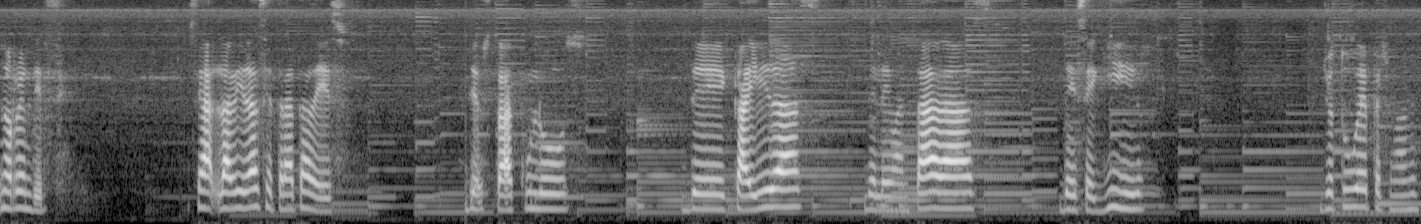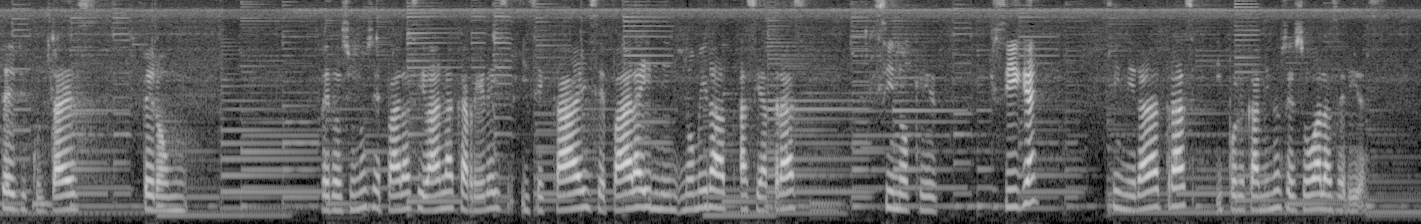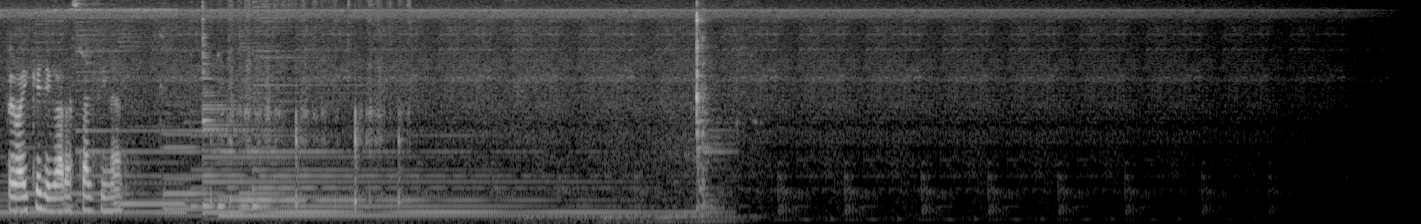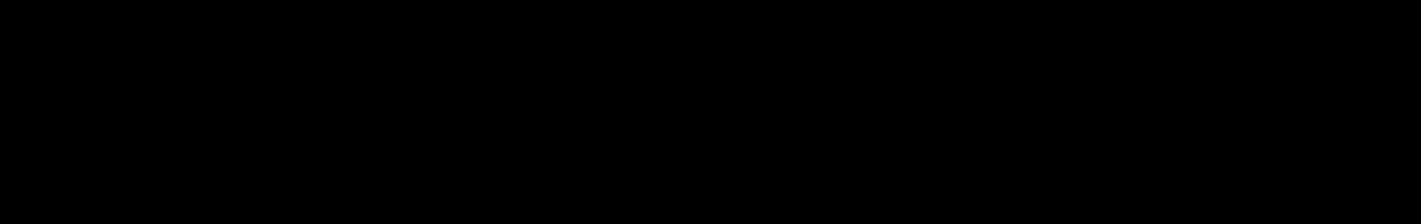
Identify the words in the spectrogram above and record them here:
no rendirse. O sea, la vida se trata de eso, de obstáculos, de caídas, de levantadas, de seguir. Yo tuve personalmente dificultades, pero, pero si uno se para, si va en la carrera y, se cae y se para y no mira hacia atrás, sino que sigue sin mirar atrás y por el camino se soba las heridas, pero hay que llegar hasta el final. Mm-hmm.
